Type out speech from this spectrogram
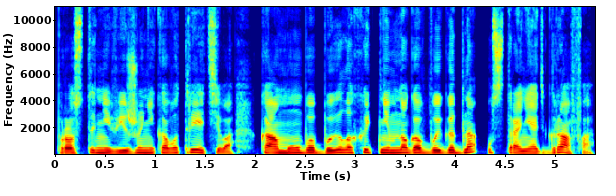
Просто не вижу никого третьего, кому бы было хоть немного выгодно устранять графа.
